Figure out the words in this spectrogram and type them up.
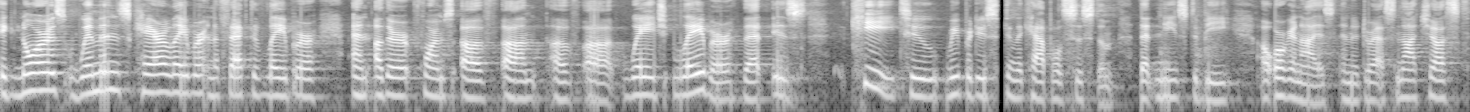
ignores women's care labor and affective labor and other forms of, um, of uh, wage labor that is key to reproducing the capitalist system that needs to be uh, organized and addressed, not just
